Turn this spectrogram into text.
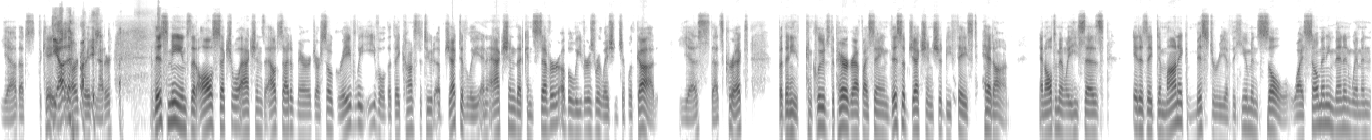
Yeah, that's the case. Yeah, they are right. grave matter. This means that all sexual actions outside of marriage are so gravely evil that they constitute objectively an action that can sever a believer's relationship with God. Yes, that's correct. But then he concludes the paragraph by saying this objection should be faced head on. And ultimately, he says, it is a demonic mystery of the human soul why so many men and women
